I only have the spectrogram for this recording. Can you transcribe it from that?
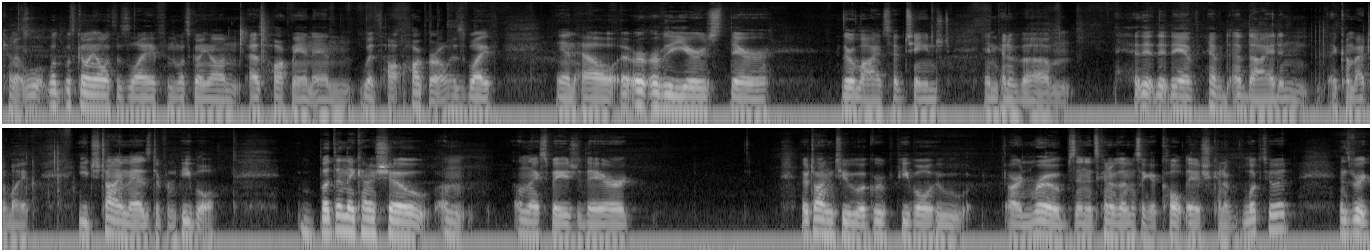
kind of what, what's going on with his life and what's going on as Hawkman and with Haw- Hawkgirl, his wife, and how over the years their their lives have changed and kind of um, they, they they have, have have died and come back to life each time as different people. But then they kind of show on on the next page they're they're talking to a group of people who are in robes, and it's kind of almost like a cultish kind of look to it. And it's very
